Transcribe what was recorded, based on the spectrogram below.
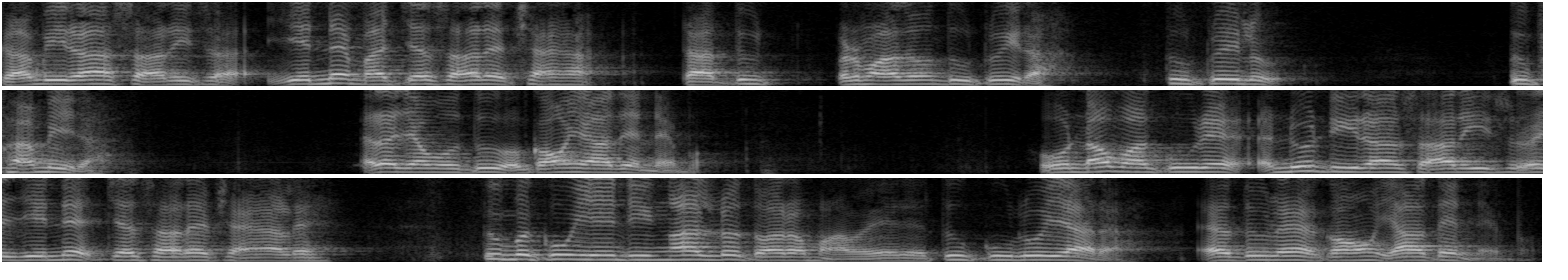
ကံဗီရာစာရိသရေနဲ့မှကျက်စားတဲ့ဖြန်းကဒါသူပထမဆုံးသူတွေးတာသူတွေးလို့သူဖမ်းမိတာအဲ့ဒါကြောင့်မို့သူအကောင်းရတဲ့နဲ့ပေါ့ဟိုနောက်မှကူတဲ့အနုတီရာစာရိဆိုရရေနဲ့ကျက်စားတဲ့ဖြန်းကလည်းသူမကူရင်ဒီငါလွတ်သွားတော့မှာပဲတဲ့သူကူလို့ရတာအဲသူလည်းအကောင်းရတဲ့နဲ့ပေါ့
